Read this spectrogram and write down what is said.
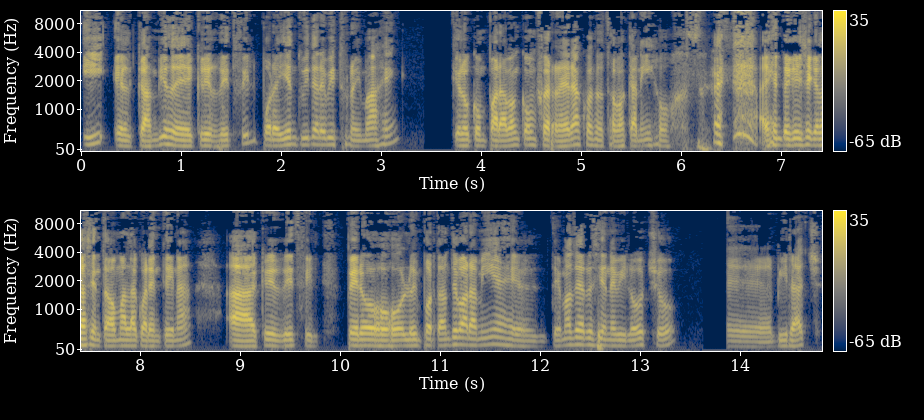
y el cambio de Chris Redfield. Por ahí en Twitter he visto una imagen que lo comparaban con Ferreras cuando estaba canijo. Hay gente que dice que le ha sentado mal la cuarentena a Chris Redfield. Pero lo importante para mí es el tema de Resident Evil 8, eh, Village,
